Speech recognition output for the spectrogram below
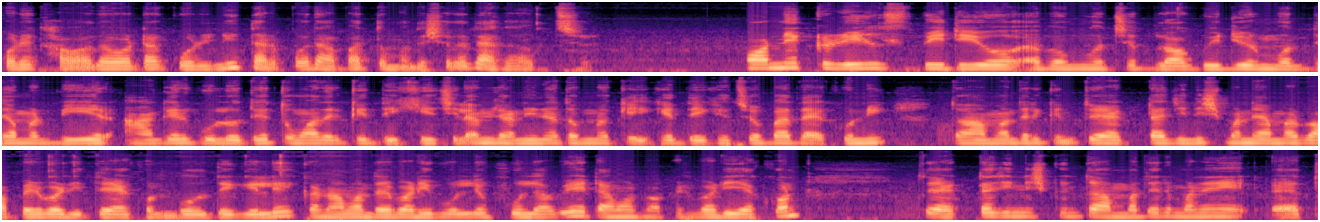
করে খাওয়া দাওয়াটা করিনি তারপর আবার তোমাদের সাথে দেখা হচ্ছে। অনেক রিলস ভিডিও এবং হচ্ছে ব্লগ ভিডিওর মধ্যে আমার বিয়ের আগেরগুলোতে তোমাদেরকে দেখিয়েছিলাম। জানি না তোমরা কে কে দেখেছ বা দেখোনি। তো আমাদের কিন্তু একটা জিনিস মানে আমার বাপের বাড়িতে এখন বলতে গেলে, কারণ আমাদের বাড়ি বললে ভুল হবে, এটা আমার বাপের বাড়ি এখন। তো একটা জিনিস কিন্তু আমাদের মানে এত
